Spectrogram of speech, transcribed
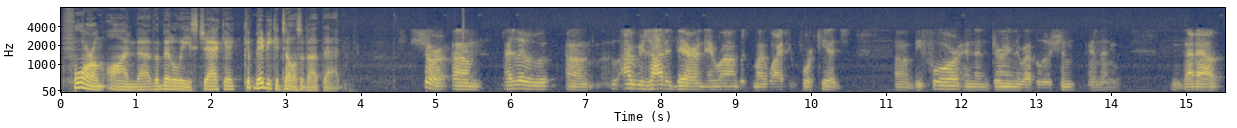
forum on uh, the Middle East. Jack, uh, maybe you could tell us about that. Sure. Um, I live. Um, I resided there in Iran with my wife and four kids uh, before and then during the revolution, and then got out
